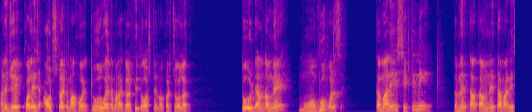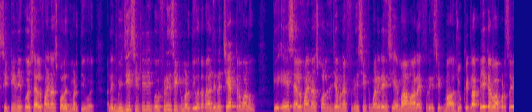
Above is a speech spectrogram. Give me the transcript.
અને જો એક કોલેજ આઉટસ્કર્ટમાં હોય, દૂર હોય તમારા ઘરથી, તો હોસ્ટેલનો ખર્ચો અલગ. તો ઉલટાનું તમને મોંઘું પડશે. તમારી સિટીની તમને તમને તમારી સિટીની કોઈ સેલ્ફ ફાઇનાન્સ કોલેજ મળતી હોય અને બીજી સિટીની કોઈ ફ્રી સીટ મળતી હોય, તો પહેલાં જેને ચેક કરવાનું કે એ સેલ્ફ ફાઇનાન્સ કોલેજ જે મને ફ્રી સીટ મળી રહી છે, એમાં મારે ફ્રી સીટમાં હજુ કેટલા પે કરવા પડશે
